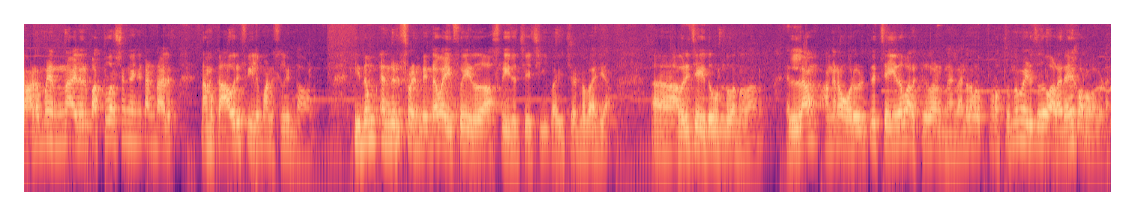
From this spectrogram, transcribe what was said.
കാണുമ്പോൾ എന്നാലും ഒരു പത്ത് വർഷം കഴിഞ്ഞ് കണ്ടാലും നമുക്ക് ആ ഒരു ഫീൽ മനസ്സിൽ ഉണ്ടാവണം ഇതും എന്റെ ഒരു ഫ്രണ്ടിന്റെ വൈഫ് ചെയ്തത് ആ ശ്രീജ ചേച്ചി വൈച്ചേന്റെ ഭാര്യ അവർ ചെയ്തു കൊണ്ടുവന്നതാണ് എല്ലാം അങ്ങനെ ഓരോരുത്തർ ചെയ്ത വർക്കുകളാണ് അല്ലാണ്ട് നമ്മൾ പുറത്തുനിന്ന് മേടിച്ചത് വളരെ കുറവാണ് ഇവിടെ.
